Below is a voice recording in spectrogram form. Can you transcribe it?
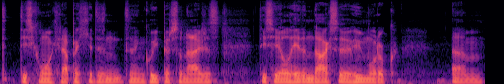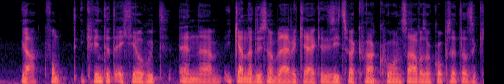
het is gewoon grappig. Het is een, het goede personages. Het is heel hedendaagse humor ook. Ehm, ja, ik, vond, ik vind het echt heel goed. En ehm, ik kan er dus naar blijven kijken. Het is iets wat ik vaak gewoon s'avonds ook opzet als ik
